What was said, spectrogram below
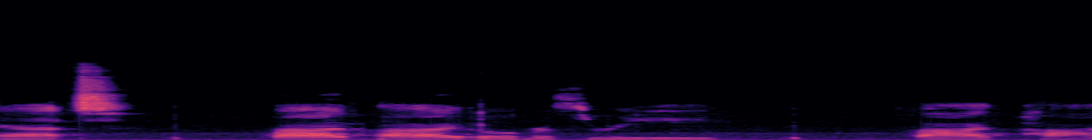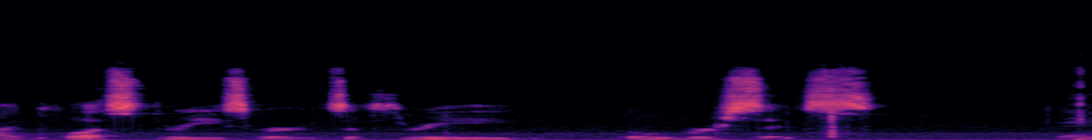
at 5 pi over 3, 5 pi plus 3 square roots of 3 over 6. Okay.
